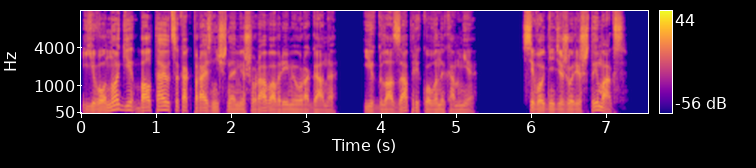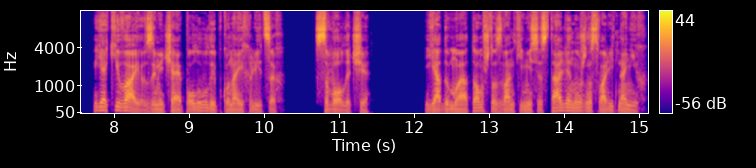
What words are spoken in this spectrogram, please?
Его ноги болтаются, как праздничная мишура во время урагана. Их глаза прикованы ко мне. «Сегодня дежуришь ты, Макс?» Я киваю, замечая полуулыбку на их лицах. Сволочи. Я думаю о том, что звонки миссис Талли нужно свалить на них.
